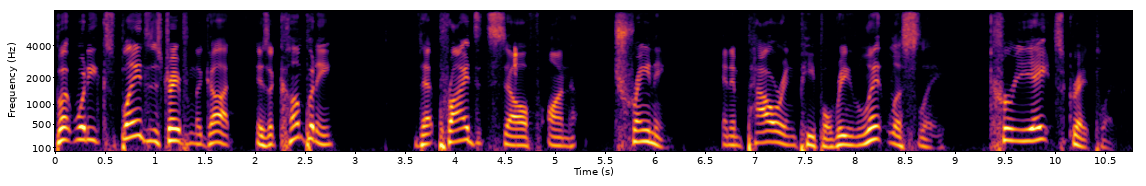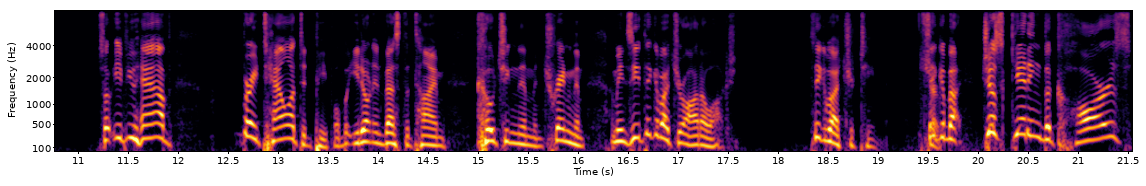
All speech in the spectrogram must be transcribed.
But what he explains in straight from the gut is a company that prides itself on training and empowering people relentlessly creates great players. So if you have very talented people, but you don't invest the time coaching them and training them, I mean, see, think about your auto auction. Think about your team there. Think about just getting the cars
